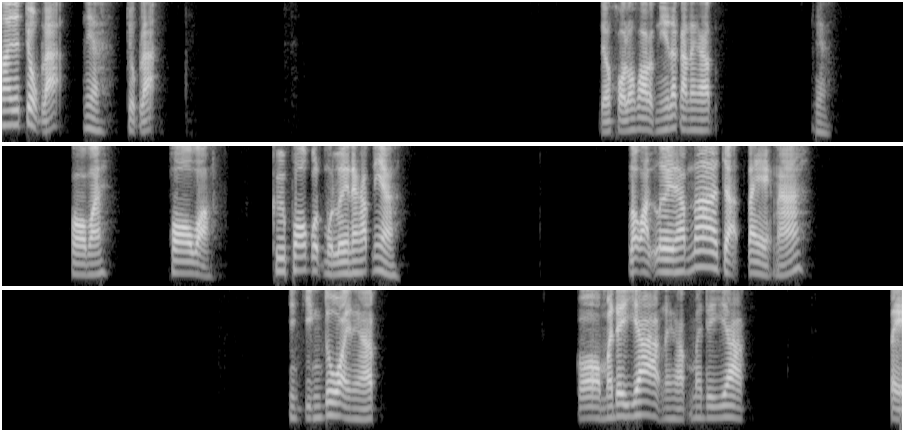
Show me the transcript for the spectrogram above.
น่าจะจบละ เนี่ย จบละ เดี๋ยวขอลองพาแบบนี้แล้วกันนะครับ เนี่ย พอไหม พอว่ะ คือพอกดหมดเลยนะครับ เนี่ย เราอัดเลยนะครับ น่าจะแตกนะจริง ๆ ด้วยนะครับ ก็ไม่ได้ยากนะครับ ไม่ได้ยาก แต่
